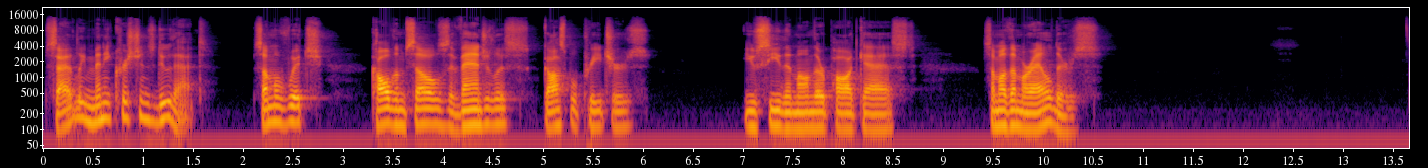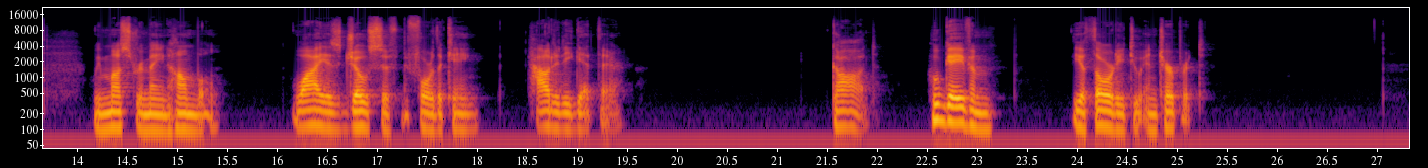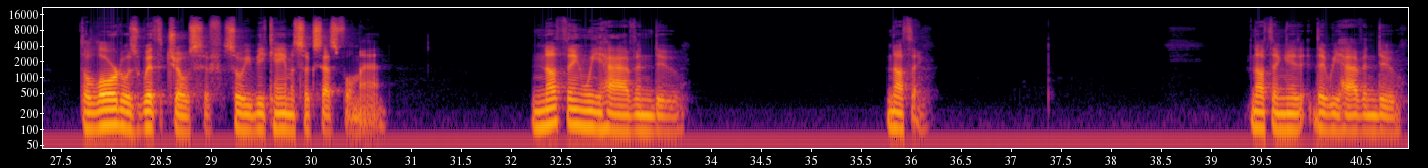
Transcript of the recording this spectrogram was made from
Sadly, many Christians do that, some of which call themselves evangelists, gospel preachers. You see them on their podcast. Some of them are elders. We must remain humble. Why is Joseph before the king? How did he get there? God. Who gave him the authority to interpret. The Lord was with Joseph, so he became a successful man. Nothing we have and do. Nothing. Nothing that we have and do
